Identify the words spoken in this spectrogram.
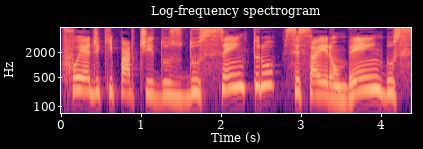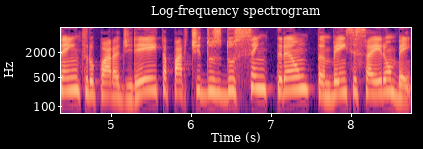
foi a de que partidos do centro se saíram bem, do centro para a direita, partidos do centrão também se saíram bem.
